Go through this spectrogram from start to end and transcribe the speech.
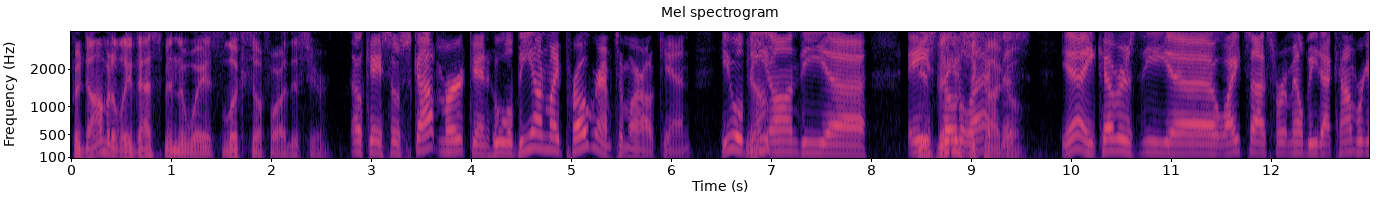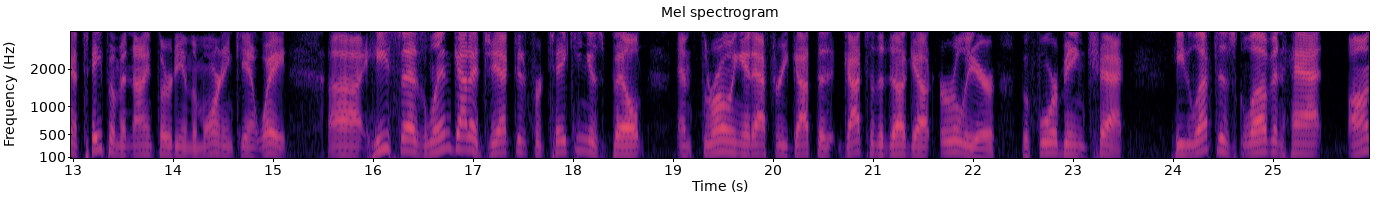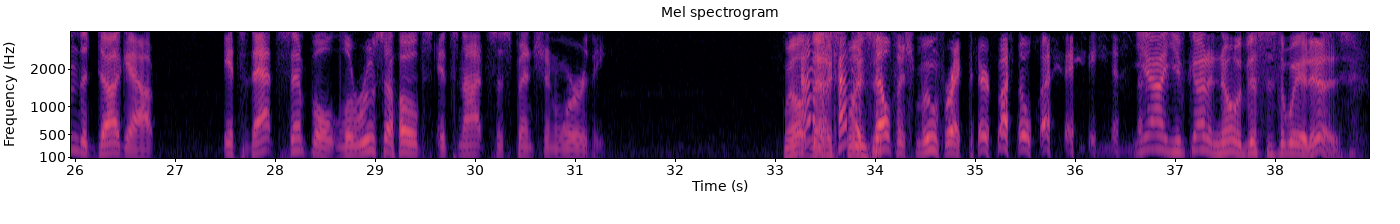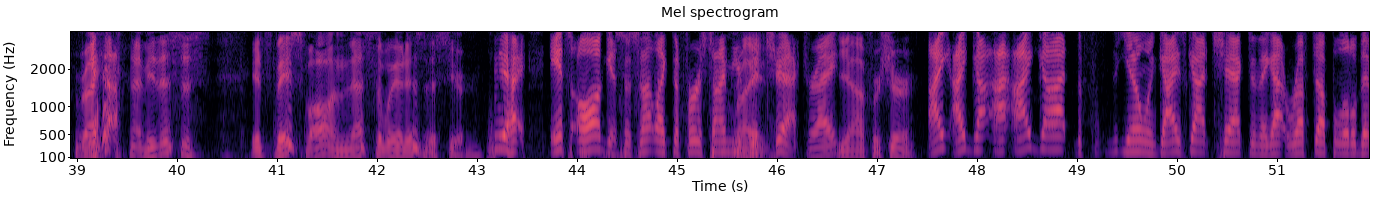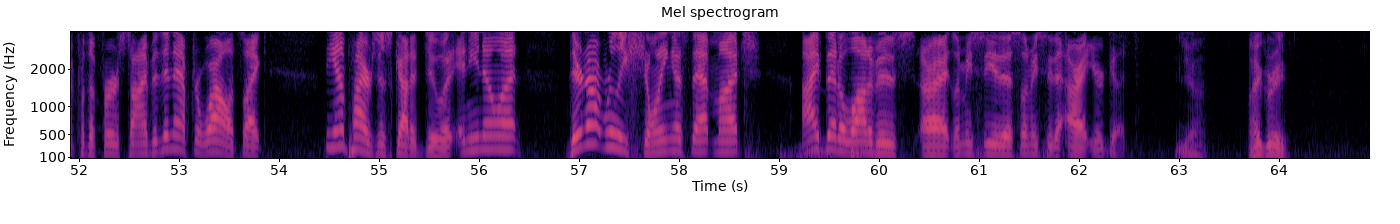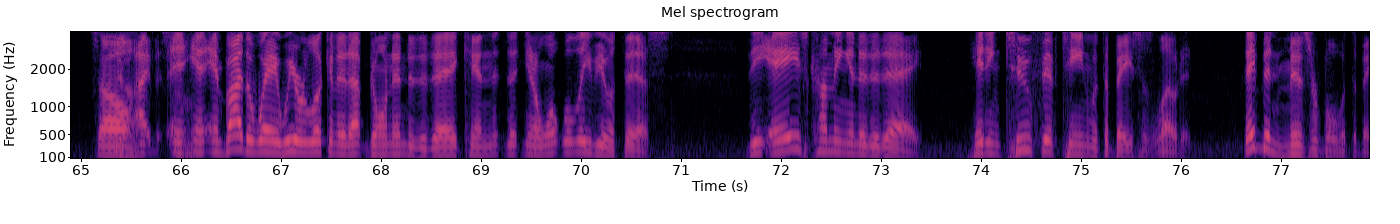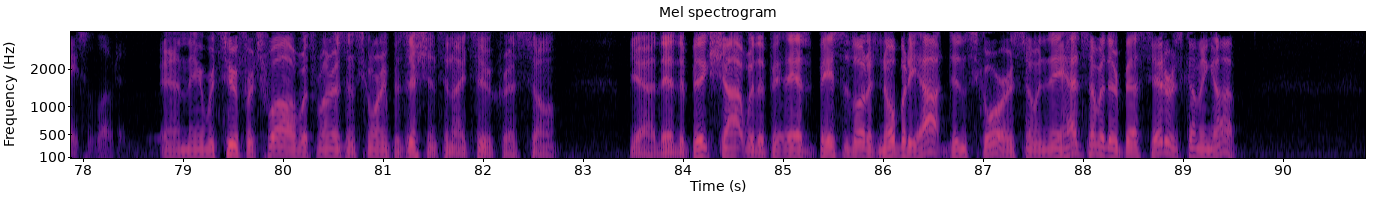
predominantly, that's been the way it's looked so far this year. Okay. So Scott Merkin, who will be on my program tomorrow, Ken, he will be Yeah. on the uh, A's Total. Access. Yeah, he covers the uh, White Sox for MLB.com. We're going to tape him at 9:30 in the morning. Can't wait. Uh, he says Lynn got ejected for taking his belt and throwing it after he got the got to the dugout earlier before being checked. He left his glove and hat on the dugout. It's that simple. La Russa hopes it's not suspension worthy. Well, Kind that of, a, kind of a explains it. selfish move right there, by the way. Yeah, you've got to know this is the way it is, right? Yeah. I mean, this is it's baseball, and that's the way it is this year. yeah, it's August. It's not like the first time you've been checked, right? Yeah, for sure. I, I got I, I got the you know when guys got checked and they got roughed up a little bit for the first time, but then after a while it's like the umpires just got to do it. And you know what? They're not really showing us that much. I bet a lot of it is all right. Let me see this. Let me see that. All right, you're good. Yeah, I agree. So, Yeah, I, so- And, and by the way, we were looking it up going into today. Ken, you know, we'll, we'll leave you with this: the A's coming into today, hitting 215 with the bases loaded. They've been miserable with the bases loaded. And they were two for 12 with runners in scoring position tonight, too, Chris. So, yeah, they had the big shot with the they had bases loaded, nobody out, didn't score. So, and they had some of their best hitters coming up.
